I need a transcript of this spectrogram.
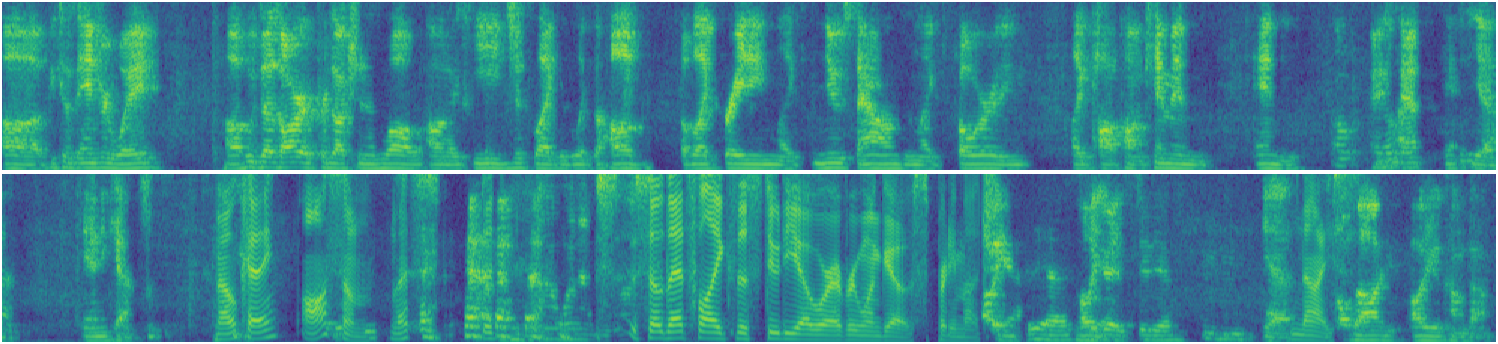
Uh, because Andrew Wade, uh, who does our production as well, uh, he just like is like the hub of like creating like new sounds and like forwarding like pop punk. Him and Andy, Oh, and Cap. yeah, Andy Cap. Okay, awesome. That's that- so that's like the studio where everyone goes, pretty much. Oh yeah. Yeah, it's Oh, a yeah. great studio. Yeah, Nice. called the Audio, audio Compound.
